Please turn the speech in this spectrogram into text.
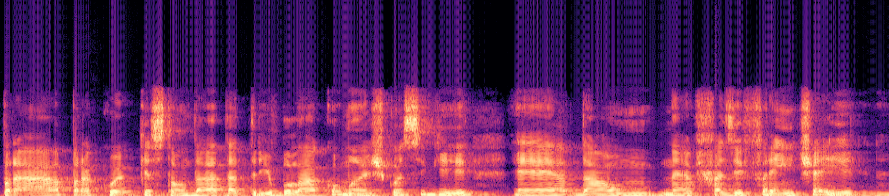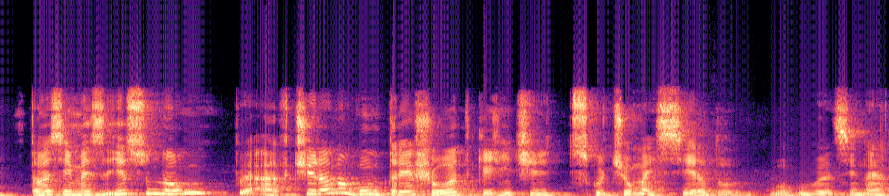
para a questão da, da tribo lá, Comanche, conseguir é, dar um, né, fazer frente a ele, né? Então, assim, mas isso não tirando algum trecho ou outro que a gente discutiu mais cedo, assim, né,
